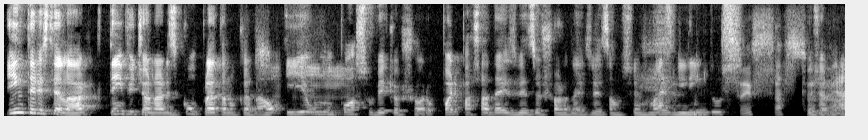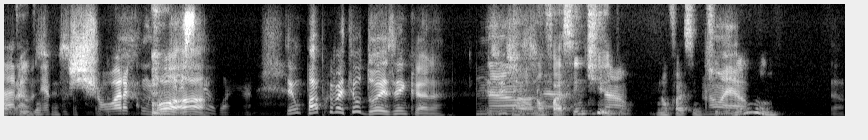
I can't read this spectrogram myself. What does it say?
Interestelar, tem videoanálise completa no canal e eu não posso ver que eu choro. Pode passar 10 vezes, eu choro 10 vezes. É um dos filmes mais lindos. Sensacional. Que eu já vi na Cara, vida. chora com ó. Interestelar. Tem um papo que vai ter o 2, hein, cara? Não, Existe- Ah, não é, faz sentido. não. Não, faz sentido Não é. nenhum. Não.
